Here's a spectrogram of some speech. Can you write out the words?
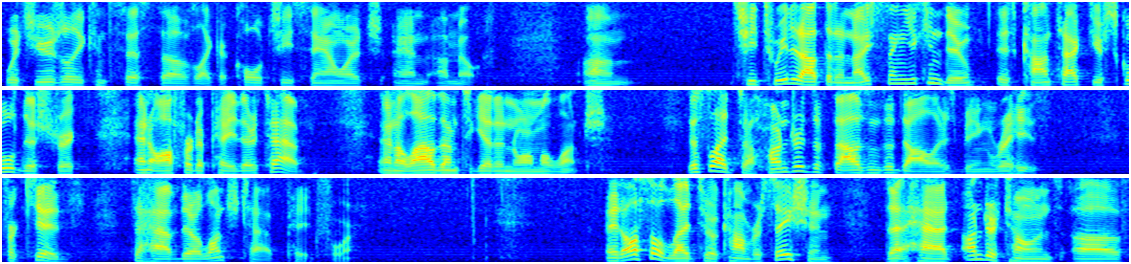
which usually consist of like a cold cheese sandwich and a milk. Um, she tweeted out that a nice thing you can do is contact your school district and offer to pay their tab and allow them to get a normal lunch. This led to hundreds of thousands of dollars being raised for kids to have their lunch tab paid for. It also led to a conversation that had undertones of,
